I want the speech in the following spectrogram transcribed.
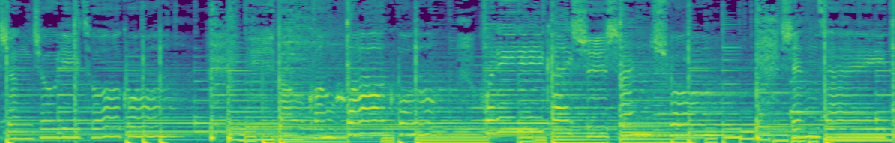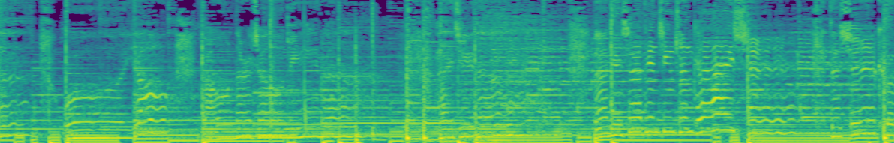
生就已错过，一道光划过，回忆开始闪烁。现在的我要到哪儿找你呢？还记得那年夏天青春开始的时刻，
